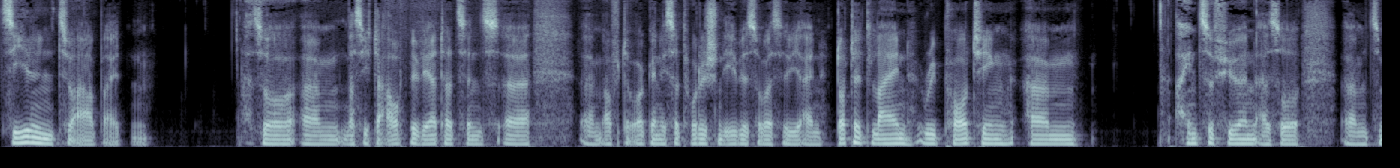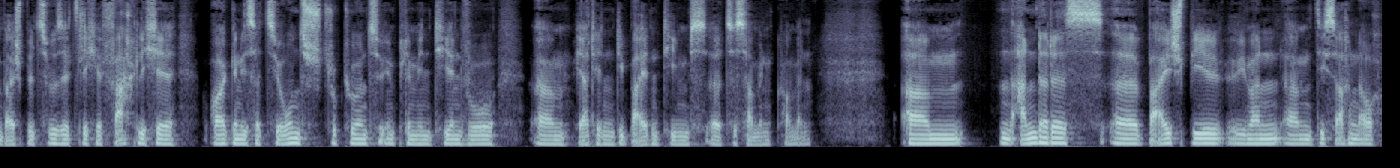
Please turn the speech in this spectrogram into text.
Zielen zu arbeiten. Also ähm, was sich da auch bewährt hat, sind äh, ähm, auf der organisatorischen Ebene sowas wie ein Dotted Line Reporting ähm, einzuführen, also ähm, zum Beispiel zusätzliche fachliche Organisationsstrukturen zu implementieren, wo ähm, ja die, die beiden Teams äh, zusammenkommen. Ähm, ein anderes äh, Beispiel, wie man ähm, die Sachen auch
